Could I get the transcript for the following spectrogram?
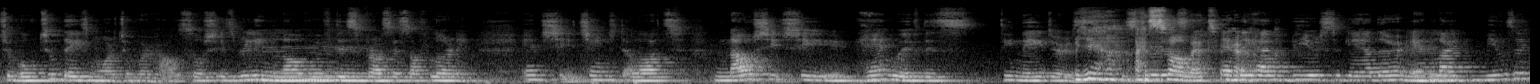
to go two days more to her house. So she's really in love with this Mm. process of learning, and she changed a lot. Now she she hang with these teenagers. Yeah, I saw that. And they have beers together, Mhm. and like music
